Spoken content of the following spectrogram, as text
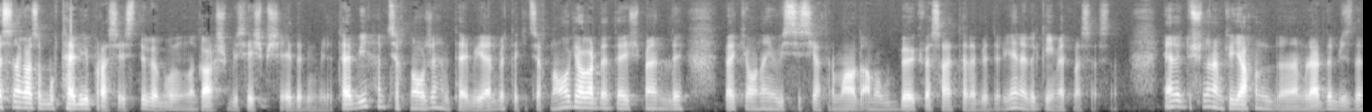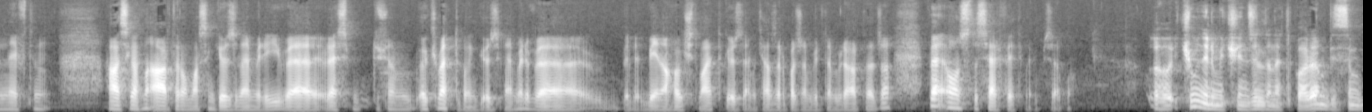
əslində qalsa bu təbii prosesdir və bununla qarşı biz heç bir şey edə bilmirik. Təbii həm texnoloji, həm təbii. Əlbəttə ki, texnologiyalar da dəyişməlidir. Bəlkə ona investisiya yatırmalıdır, amma bu böyük vəsait tələb edir. Yenə də qiymət məsələsidir. Yəni düşünürəm ki, yaxın dövrlərdə bizdə neftin hasilatının artırılmasını gözləmirik və rəsmi düşünürəm hökumət də bunu gözləmir və belə beynəlxalq ictimaiyyət də gözləmir ki, Azərbaycan birdən-birə artacaq və onsuz da sərf etmir bizə bu. 2022-ci ildən etibarən bizim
